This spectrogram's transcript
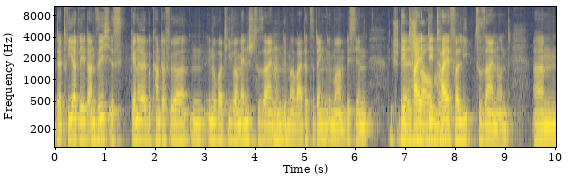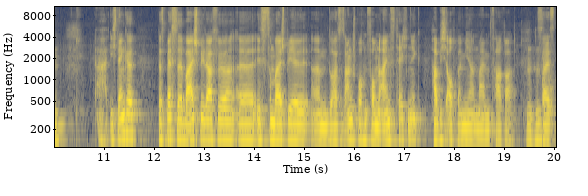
der Triathlet an sich ist generell bekannt dafür, ein innovativer Mensch zu sein Mhm. und immer weiterzudenken, immer ein bisschen Detail, Stellschrauben. detailverliebt zu sein. Und ähm, ja, ich denke, das beste Beispiel dafür äh, ist zum Beispiel, ähm, du hast es angesprochen, Formel 1-Technik, habe ich auch bei mir an meinem Fahrrad. Mhm. Das heißt,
